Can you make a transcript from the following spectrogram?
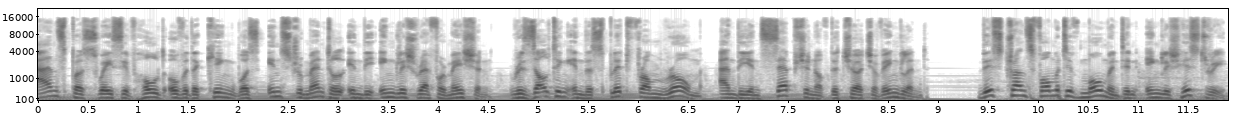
Anne's persuasive hold over the king was instrumental in the English Reformation, resulting in the split from Rome and the inception of the Church of England. This transformative moment in English history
